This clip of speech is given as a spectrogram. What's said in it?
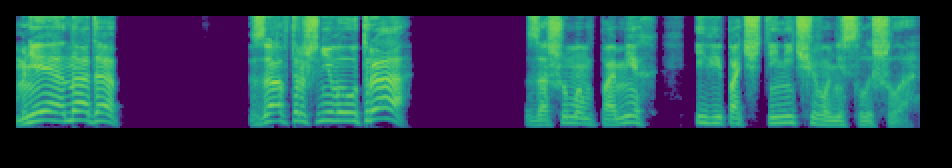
Мне надо завтрашнего утра!» За шумом помех Иви почти ничего не слышала.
